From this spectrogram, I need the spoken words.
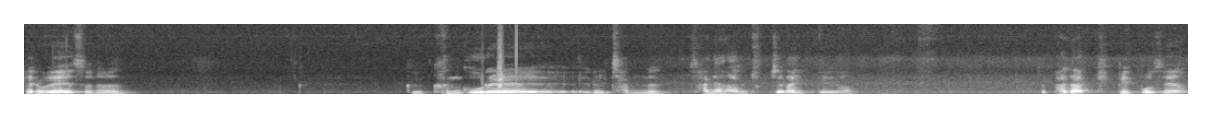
페루에서는 그 큰 고래를 잡는 사냥하는 축제가 있대요. 바다 핏빛 보세요.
